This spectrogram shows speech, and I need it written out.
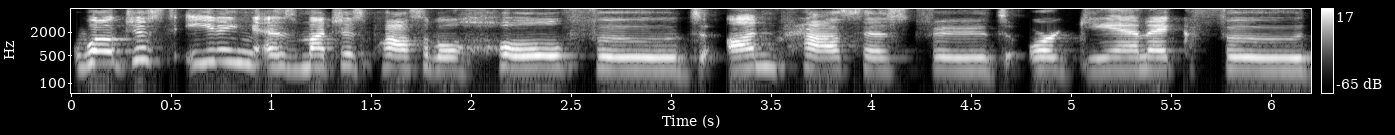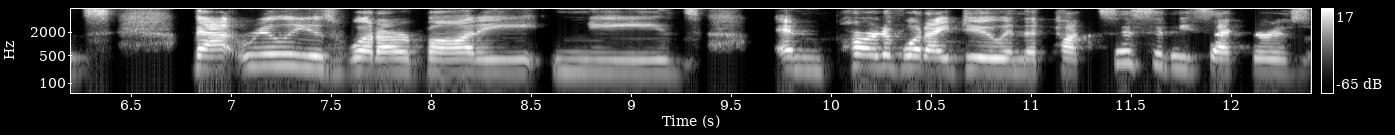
Well, just eating as much as possible whole foods, unprocessed foods, organic foods. That really is what our body needs. And part of what I do in the toxicity sector is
